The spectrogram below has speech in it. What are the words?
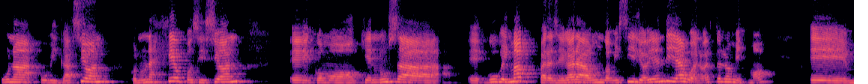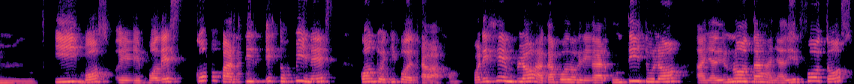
una ubicación, con una geoposición, eh, como quien usa eh, Google Maps para llegar a un domicilio hoy en día, bueno, esto es lo mismo. Em, y vos eh, podés compartir estos pines con tu equipo de trabajo. Por ejemplo, acá puedo agregar un título, añadir notas, añadir fotos,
